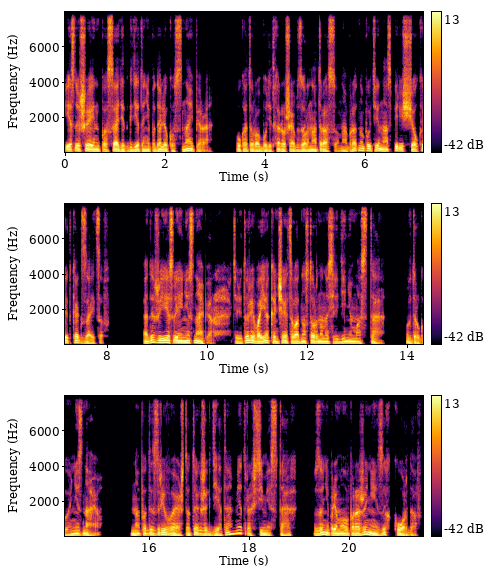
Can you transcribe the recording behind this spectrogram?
Если Шейн посадит где-то неподалеку снайпера, у которого будет хороший обзор на трассу, на обратном пути нас перещелкает как зайцев. А даже если и не снайпер, территория вояк кончается в одну сторону на середине моста, в другую не знаю. Но подозреваю, что также где-то, метрах в семистах, в зоне прямого поражения из их кордов,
